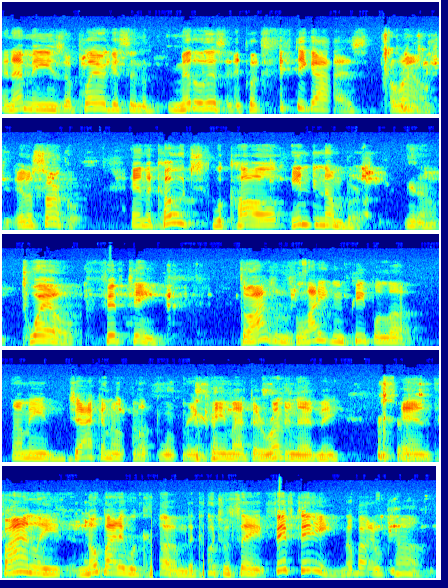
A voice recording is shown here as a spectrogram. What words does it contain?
And that means a player gets in the middle of this and they put 50 guys around you in a circle. And the coach will call any number, you know, 12, 15. So I was lighting people up. I mean, jacking them up when they came out there running at me. And finally, nobody would come. The coach would say, 15. Nobody would come.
